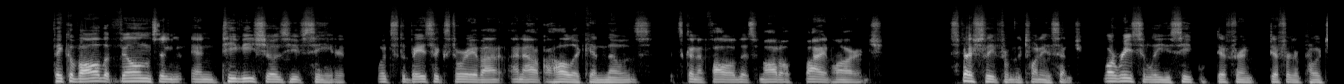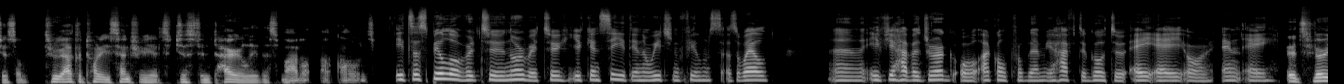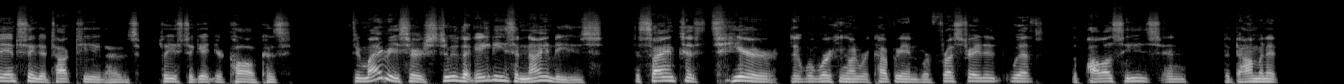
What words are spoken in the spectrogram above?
Think of all the films and, and TV shows you've seen. What's the basic story about an alcoholic in those? It's going to follow this model by and large especially from the 20th century. More recently, you see different different approaches. So throughout the 20th century, it's just entirely this model of alcoholism. It's a spillover to Norway too. You can see it in Norwegian films as well. Uh, if you have a drug or alcohol problem, you have to go to AA or NA. It's very interesting to talk to you. I was pleased to get your call because through my research, through the 80s and 90s, the scientists here that were working on recovery and were frustrated with the policies and the dominant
